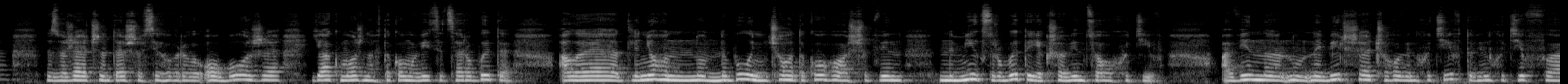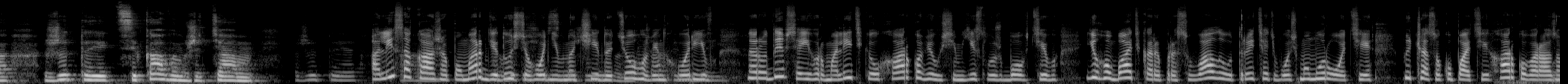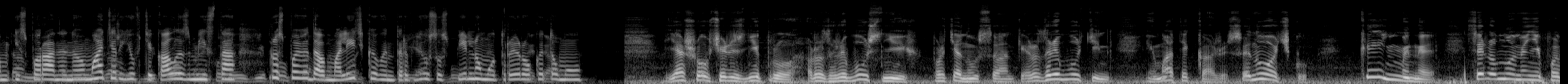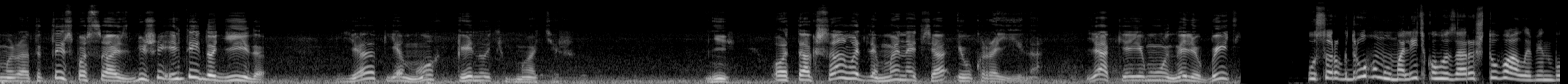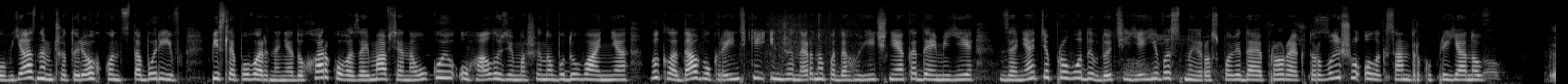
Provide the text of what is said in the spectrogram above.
незважаючи на те, що всі говорили: О Боже, як можна в такому віці це робити? Але для нього ну не було нічого такого, щоб він не міг зробити, якщо він цього хотів. А він ну найбільше чого він хотів, то він хотів е, жити цікавим життям. Жити Аліса каже, помер дідусь сьогодні вночі. До цього він хворів. Народився Ігор Маліцький у Харкові у сім'ї службовців. Його батька репресували у 38-му році. Під час окупації Харкова разом із пораненою матір'ю втікали з міста. Розповідав Маліцький в інтерв'ю Суспільному три роки тому. Я йшов через Дніпро, розгребу сніг, протягнув санки, розгребу сніг. І мати каже: синочку, кинь мене, все одно мені помирати. Ти спасайся, біжи, іди до діда. Як я мог кинути матір? Ні. От так само для мене ця і Україна. Як я йому не любить, У 42-му Маліцького заарештували. Він був в'язнем чотирьох концтаборів. Після повернення до Харкова займався наукою у галузі машинобудування. Викладав в Українській інженерно-педагогічній академії. Заняття проводив до цієї весни, розповідає проректор вишу Олександр Купріянов.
